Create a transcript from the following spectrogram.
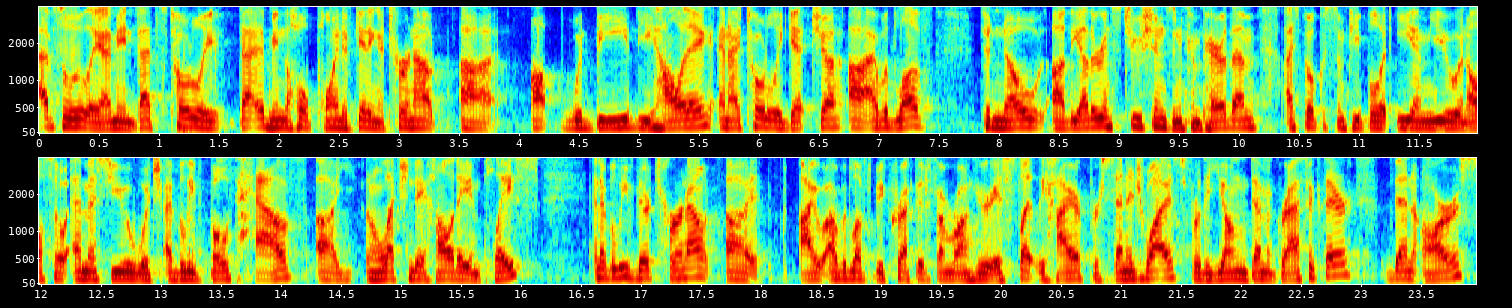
Absolutely. I mean, that's totally that. I mean, the whole point of getting a turnout uh, up would be the holiday, and I totally get you. Uh, I would love to know uh, the other institutions and compare them. I spoke with some people at EMU and also MSU, which I believe both have uh, an election day holiday in place. And I believe their turnout, uh, I, I, would love to be corrected if I'm wrong here, is slightly higher percentage wise for the young demographic there than ours.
